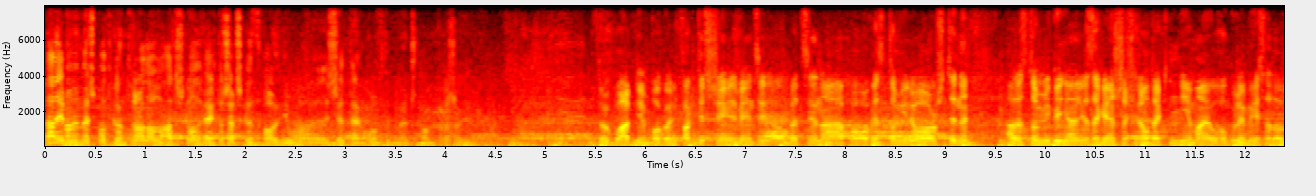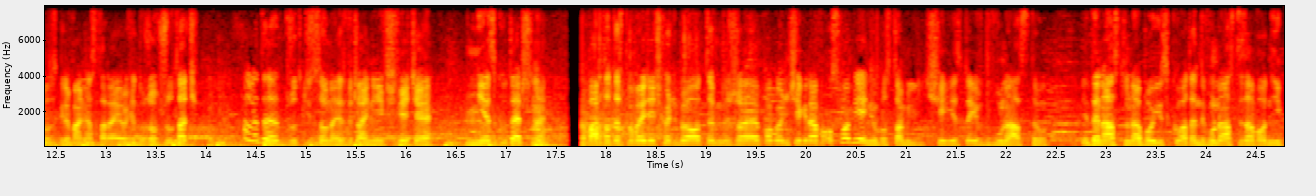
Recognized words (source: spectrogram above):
Dalej mamy mecz pod kontrolą, aczkolwiek troszeczkę zwolniło się tempo w tym meczu, mam wrażenie. Dokładnie, Pogoń faktycznie jest więcej obecnie na połowie Stomilu Olsztyn, ale Stomil genialnie zagęszcza środek, nie mają w ogóle miejsca do rozgrywania, starają się dużo wrzucać, ale te wrzutki są najzwyczajniej w świecie nieskuteczne. Warto też powiedzieć choćby o tym, że Pogoń się gra w osłabieniu, bo Stomil dzisiaj jest tutaj w 12, 11 na boisku, a ten 12 zawodnik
